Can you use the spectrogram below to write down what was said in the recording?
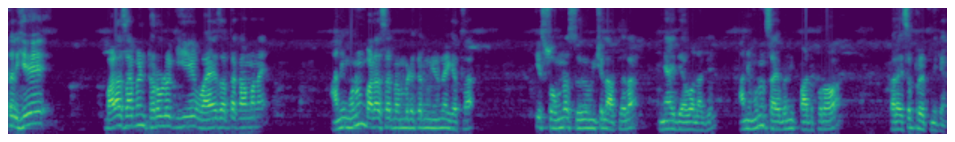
तर हे बाळासाहेबांनी ठरवलं की हे वाया जाता कामा नाही आणि म्हणून बाळासाहेब आंबेडकरांनी निर्णय घेतला की सोमनाथ सूर्यवंशीला आपल्याला न्याय द्यावा लागेल. आणि म्हणून साहेबांनी पाठपुरावा करायचा प्रयत्न केला.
